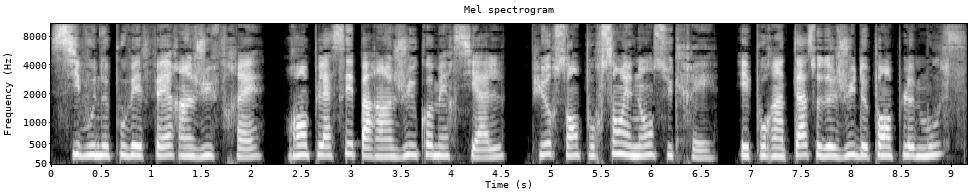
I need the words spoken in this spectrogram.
Si vous ne pouvez faire un jus frais, remplacez par un jus commercial, pur 100% et non sucré, et pour un tasse de jus de pamplemousse.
